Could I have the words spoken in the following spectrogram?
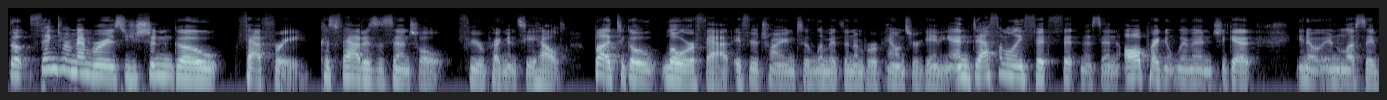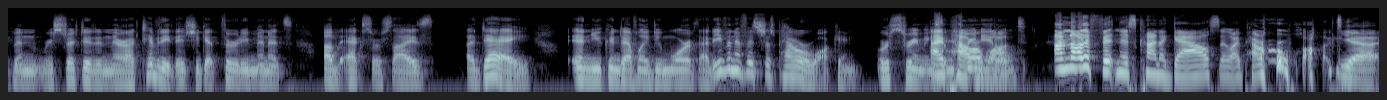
The thing to remember is you shouldn't go fat free because fat is essential for your pregnancy health, but to go lower fat if you're trying to limit the number of pounds you're gaining. And definitely fit fitness in. All pregnant women should get, you know, unless they've been restricted in their activity, they should get 30 minutes of exercise a day and you can definitely do more of that, even if it's just power walking or streaming. I power prenatal. walked. I'm not a fitness kind of gal, so I power walked. Yeah,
